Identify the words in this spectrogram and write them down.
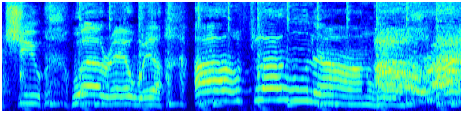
Don't you worry, we're all flown on. All right.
